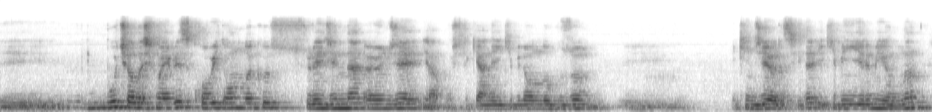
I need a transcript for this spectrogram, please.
E, bu çalışmayı biz Covid-19 sürecinden önce yapmıştık. Yani 2019'un e, ikinci yarısıyla 2020 yılının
